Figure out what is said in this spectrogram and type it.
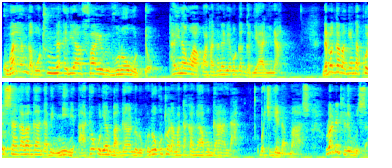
kubanga bw'otunula ebyafaayo bivuna obuddo talina wakwatagana byabugagga byalina. Nabaga bagenda kukozesanga abaganda bennyini ate okulya mu baganda olukwe n'okutwala amataka ga buganda bwekigenda mu maaso. Olwadde tiribusa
